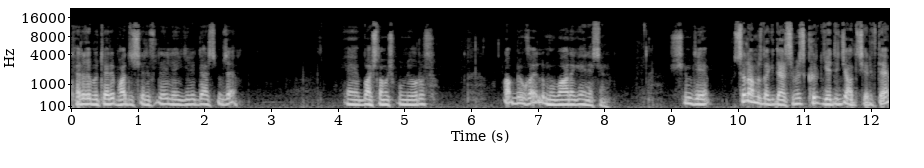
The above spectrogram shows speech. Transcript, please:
Tergib-ü terip hadis-i şerifleriyle ilgili dersimize e, başlamış bulunuyoruz. Rabbim hayırlı mübarek eylesin. Şimdi sıramızdaki dersimiz 47. hadis-i şerifte.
